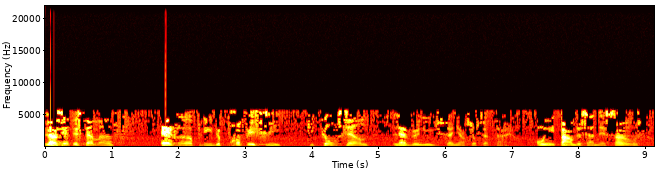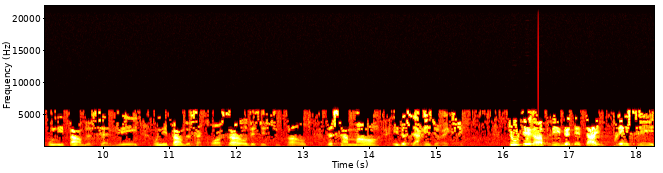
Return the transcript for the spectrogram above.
L'Ancien Testament est rempli de prophéties qui concernent la venue du Seigneur sur cette terre. On y parle de sa naissance, on y parle de sa vie, on y parle de sa croissance, de ses souffrances, de sa mort et de sa résurrection. Tout est rempli de détails précis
